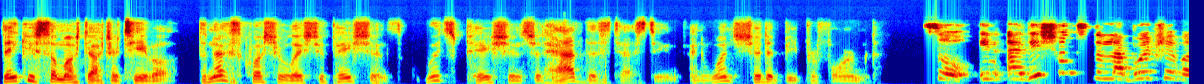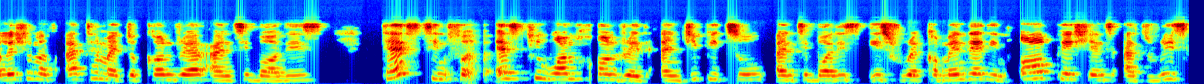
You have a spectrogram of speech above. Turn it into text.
Thank you so much, Dr. Tebo. The next question relates to patients. Which patients should have this testing and when should it be performed? So in addition to the laboratory evaluation of anti-mitochondrial antibodies, Testing for SP100 and GP2 antibodies is recommended in all patients at risk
